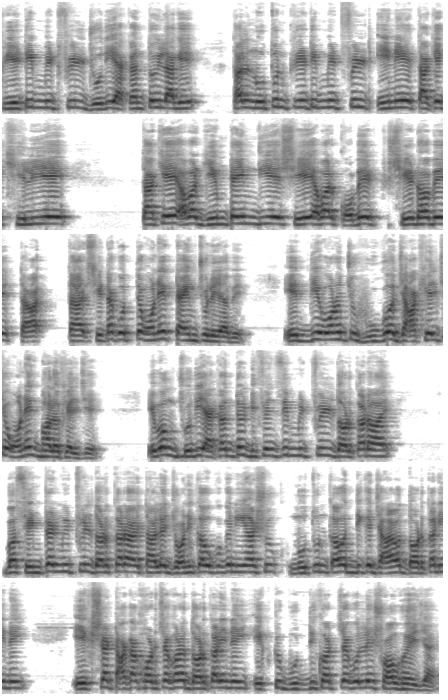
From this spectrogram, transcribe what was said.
ক্রিয়েটিভ মিডফিল্ড যদি একান্তই লাগে, তাহলে নতুন ক্রিয়েটিভ মিডফিল্ড এনে তাকে খেলিয়ে, তাকে আবার গেম টাইম দিয়ে সে আবার কবে শেড হবে, তা তা, সেটা করতে অনেক টাইম চলে যাবে। এর দিয়ে বরঞ্চ হুগো যা খেলছে অনেক ভালো খেলছে। এবং যদি একান্তই ডিফেন্সিভ মিডফিল্ড দরকার হয় বা সেন্টার মিডফিল্ড দরকার হয়, তাহলে জনি কাউকে নিয়ে আসুক। নতুন কাউর দিকে যাওয়ার দরকারই নেই। এক্সট্রা টাকা খরচা করার দরকারই নেই। একটু বুদ্ধি খরচা করলেই সব হয়ে যায়।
